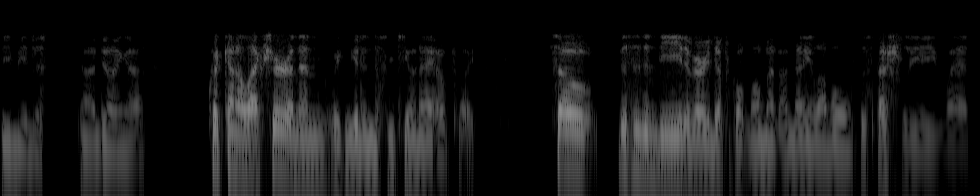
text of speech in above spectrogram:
be me just uh, doing a quick kind of lecture, and then we can get into some Q&A, hopefully. So this is indeed a very difficult moment on many levels, especially when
